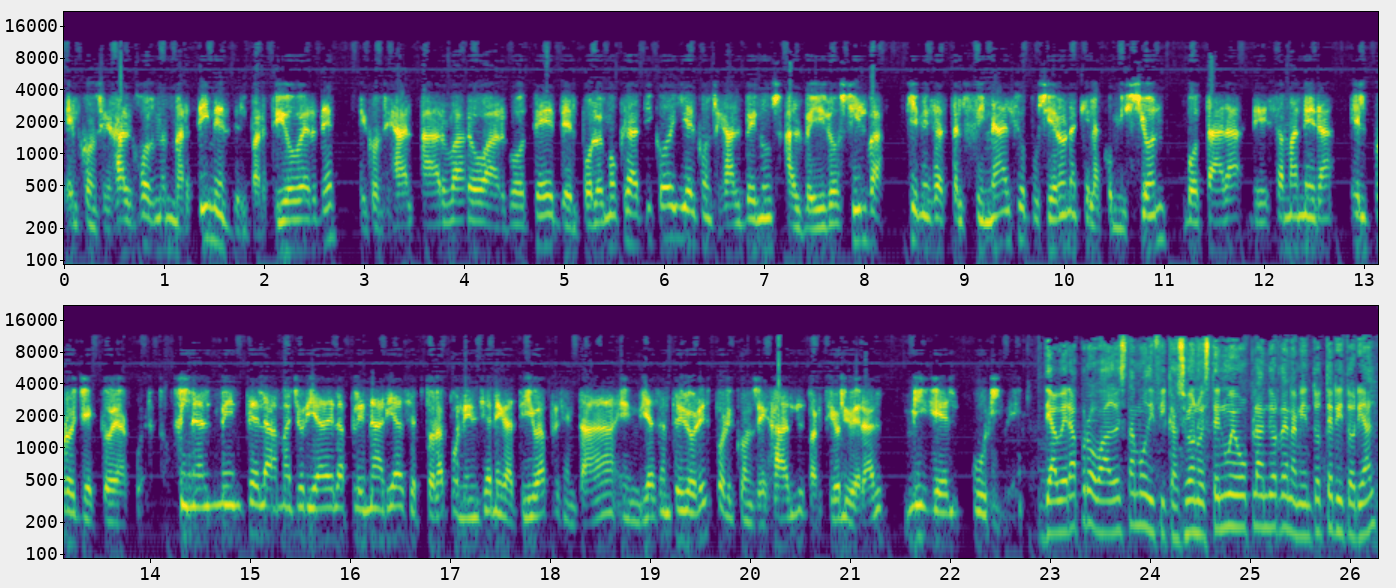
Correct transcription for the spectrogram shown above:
el concejal Josman Martínez del Partido Verde, el concejal Álvaro Argote del Polo Democrático y el concejal Venus Albeiro Silva quienes hasta el final se opusieron a que la comisión votara de esa manera el proyecto de acuerdo. Finalmente, la mayoría de la plenaria aceptó la ponencia negativa presentada en días anteriores por el concejal del Partido Liberal, Miguel Uribe. De haber aprobado esta modificación o este nuevo plan de ordenamiento territorial,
